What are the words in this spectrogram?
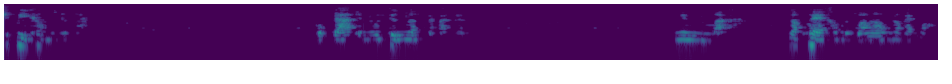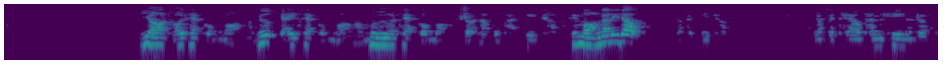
sự quy không thực tại cục đá trên núi cứng lắm các bạn nhưng mà nó khoe không được bao lâu, nó phải mòn. Do thổi thét cũng mòn nước chảy thét cũng mòn mưa thét cũng mòn, rồi nó cũng phải đi không cái mòn nó đi đâu? Nó phải đi không nó phải theo thanh khi nó trở về.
